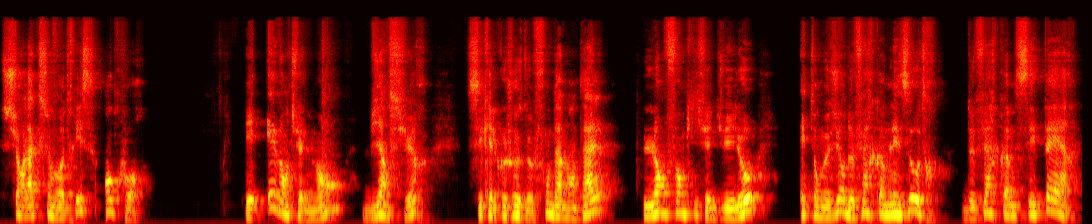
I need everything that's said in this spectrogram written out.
sur l'action motrice en cours. Et éventuellement, bien sûr, c'est quelque chose de fondamental. L'enfant qui fait du vélo est en mesure de faire comme les autres de faire comme ses pairs,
